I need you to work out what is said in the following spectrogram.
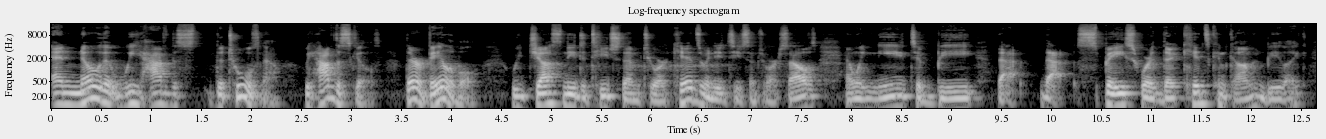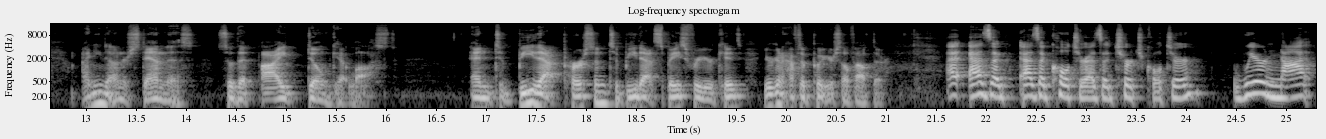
and know that we have this the tools now. We have the skills. They're available. We just need to teach them to our kids. We need to teach them to ourselves, and we need to be that that space where their kids can come and be like, I need to understand this so that I don't get lost. And to be that person, to be that space for your kids, you're gonna have to put yourself out there. as a as a culture as a church culture we're not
